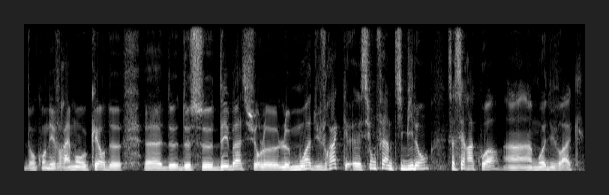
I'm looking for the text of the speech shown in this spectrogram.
Donc on est vraiment au cœur de, euh, de, ce débat sur le, mois du vrac. Euh, si on fait un petit bilan, ça sert à quoi un, mois du vrac,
